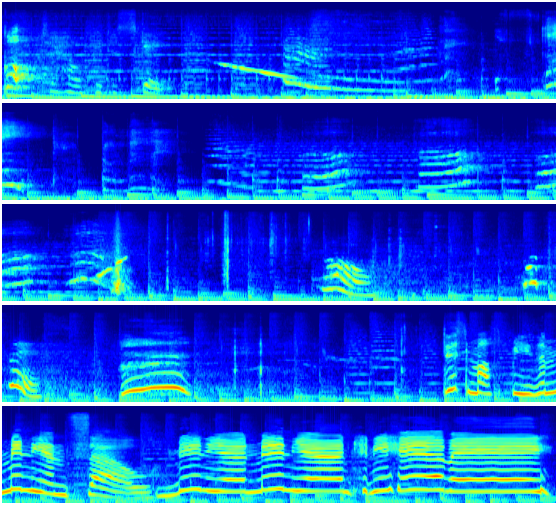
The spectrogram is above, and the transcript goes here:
got to help it escape. Oh, what's this? this must be the minion cell. Minion, minion, can you hear me?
